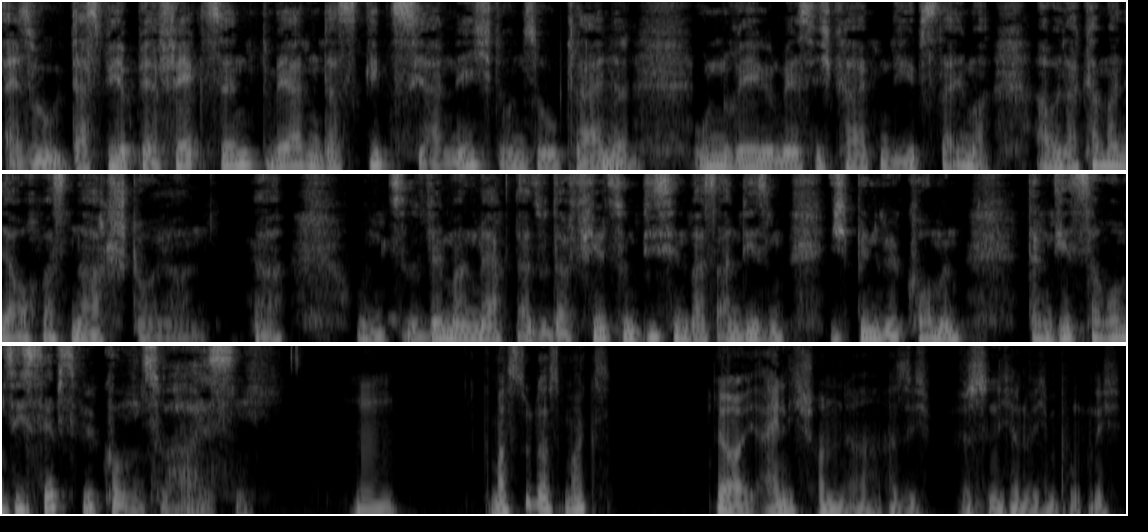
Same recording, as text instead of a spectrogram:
Also, dass wir perfekt sind werden, das gibt's ja nicht. Und so kleine Nein. Unregelmäßigkeiten, die gibt's da immer. Aber da kann man ja auch was nachsteuern. Ja, und wenn man merkt, also da fehlt so ein bisschen was an diesem Ich bin willkommen, dann geht's darum, sich selbst willkommen zu heißen. Hm. Machst du das, Max? Ja, eigentlich schon, ja. Also ich wüsste nicht, an welchem Punkt nicht.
